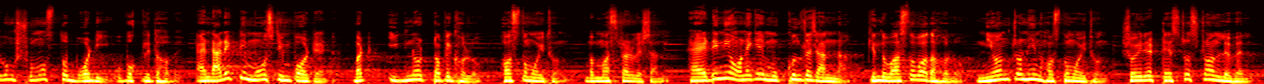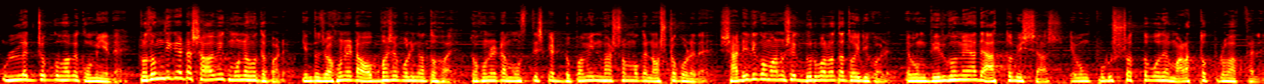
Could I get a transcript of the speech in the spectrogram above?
এবং সমস্ত বডি উপকৃত হবে। অ্যান্ড আরেকটি most important but ignore topic হলো হস্তমৈথুন বা মাস্টারবেশন হ্যাঁ এটি নিয়ে অনেকেই মুখ খুলতে চান না, কিন্তু বাস্তবতা হলো, নিয়ন্ত্রণহীন হস্তমৈথুন, শরীরের টেস্টোস্ট্রন লেভেল উল্লেখযোগ্যভাবে কমিয়ে দেয়। প্রথম দিকে এটা স্বাভাবিক মনে হতে পারে, কিন্তু যখন এটা অভ্যাসে পরিণত হয়, তখন এটা মস্তিষ্কের ডোপামিন ভারসাম্যকে নষ্ট করে দেয়। শারীরিক ও মানসিক দুর্বলতা তৈরি করে এবং দীর্ঘমেয়াদে আত্মবিশ্বাস এবং পুরুষত্ববোধে মারাত্মক প্রভাব ফেলে।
